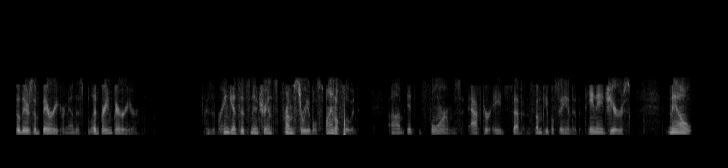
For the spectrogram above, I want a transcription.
So there's a barrier. Now this blood-brain barrier, as the brain gets its nutrients from cerebral spinal fluid, um, it forms after age seven. Some people say into the teenage years. Now,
